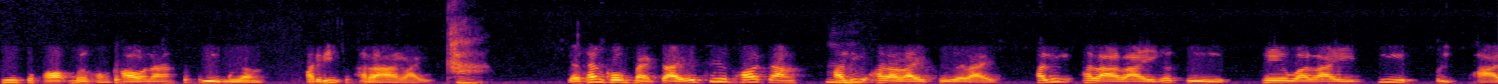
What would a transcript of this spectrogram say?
ชื่อเฉพาะเมืองของเขานะคือเมืองฮาริฮาราไลยค่ะและท่านคงแปลกใจเอ้ยชื่อเพราะจังอืมฮาริฮาราไลยคืออะไรฮาริฮาราไลยก็คือเทวาลัยที่ปริฐาน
